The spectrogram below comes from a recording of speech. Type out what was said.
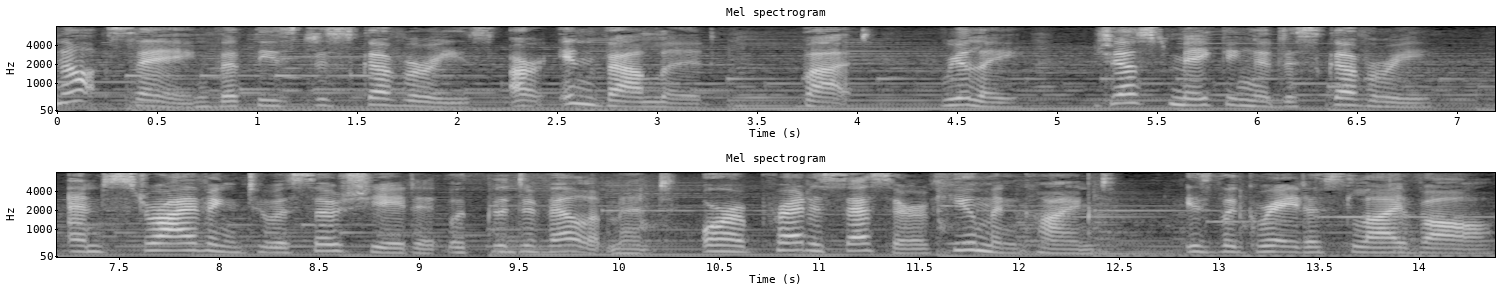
not saying that these discoveries are invalid, but, really, just making a discovery, and striving to associate it with the development or a predecessor of humankind, is the greatest lie of all.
